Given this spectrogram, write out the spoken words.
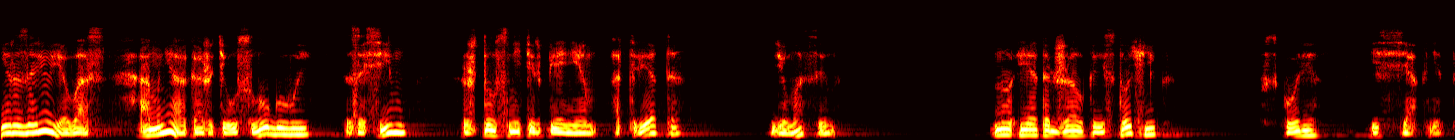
Не разорю я вас, а мне окажете услугу вы. Засим жду с нетерпением ответа Дюма сын. Но и этот жалкий источник вскоре иссякнет.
